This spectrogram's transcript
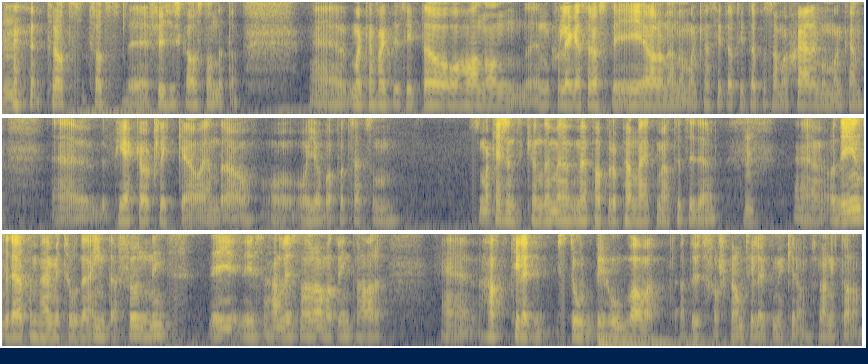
Mm. trots, trots det fysiska avståndet. Då. Eh, man kan faktiskt sitta och ha någon, en kollegas röst i öronen och man kan sitta och titta på samma skärm och man kan eh, peka och klicka och ändra och, och, och jobba på ett sätt som, som man kanske inte kunde med, med papper och penna i ett möte tidigare. Mm. Eh, och det är ju inte det att de här metoderna inte har funnits. Det, är, det handlar ju snarare om att vi inte har haft tillräckligt stort behov av att, att utforska dem tillräckligt mycket då, för att ha nytta av dem.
